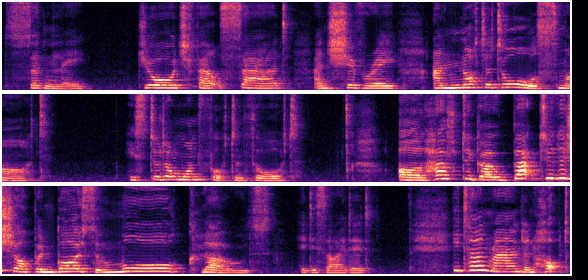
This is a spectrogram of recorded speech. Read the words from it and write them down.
Suddenly, George felt sad and shivery and not at all smart. He stood on one foot and thought, I'll have to go back to the shop and buy some more clothes, he decided. He turned round and hopped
